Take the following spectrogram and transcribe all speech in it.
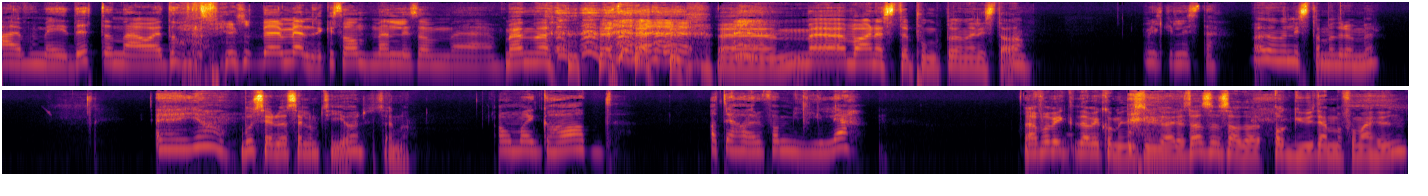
I've made it, and now I don't feel Det mener ikke sånn, men liksom eh, Men eh, hva er neste punkt på denne lista, da? Hvilken liste? Er denne lista med drømmer? Eh, ja. Hvor ser du deg selv om ti år, Selma? Oh my god. At jeg har en familie. Ja, vi, da vi kom inn i studio her i stad, så sa du at 'å gud, jeg må få meg hund'.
